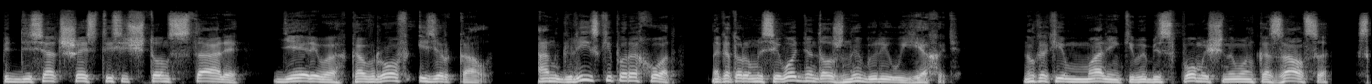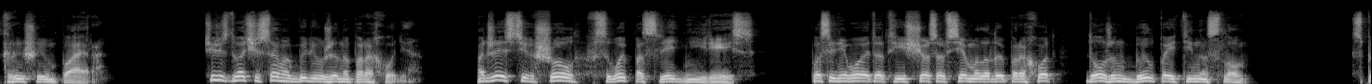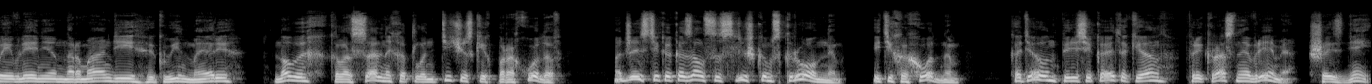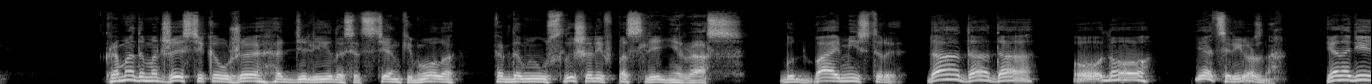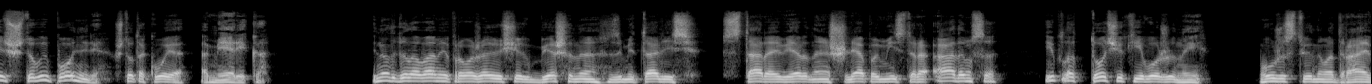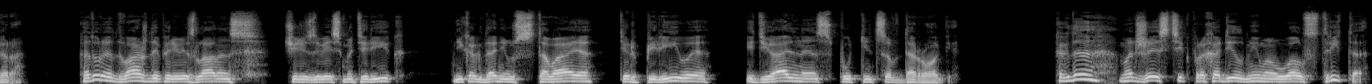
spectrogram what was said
Пятьдесят шесть тысяч тонн стали, дерева, ковров и зеркал. Английский пароход, на котором мы сегодня должны были уехать. Но каким маленьким и беспомощным он казался с крыши Эмпайра. Через два часа мы были уже на пароходе. Маджестик шел в свой последний рейс. После него этот еще совсем молодой пароход должен был пойти на слом. С появлением Нормандии и Куин Мэри, новых колоссальных атлантических пароходов, Маджестик оказался слишком скромным и тихоходным, хотя он пересекает океан в прекрасное время — шесть дней. Громада Маджестика уже отделилась от стенки мола, когда мы услышали в последний раз. «Goodbye, мистеры!» «Да, да, да! Oh, no...» «Нет, серьезно. Я надеюсь, что вы поняли, что такое Америка». И над головами провожающих бешено заметались старая верная шляпа мистера Адамса и платочек его жены — мужественного драйвера, которая дважды перевезла нас через весь материк, никогда не уставая, терпеливая, идеальная спутница в дороге. Когда Маджестик проходил мимо Уолл-стрита,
